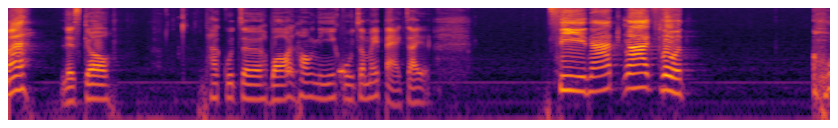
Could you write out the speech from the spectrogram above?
มา let's go ถ้ากูเจอบอสห้องนี้กูจะไม่แปลกใจ สี่นัดมากสุด โอ้โห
